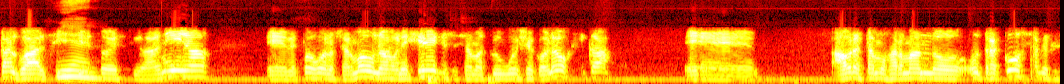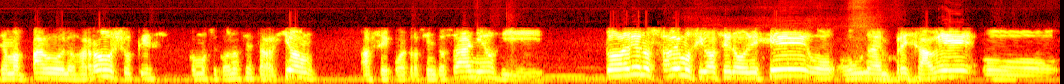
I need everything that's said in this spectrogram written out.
Tal cual, sí, sí, esto es ciudadanía. Eh, después, bueno, se armó una ONG que se llama Club Huella Ecológica. Eh, ahora estamos armando otra cosa que se llama Pago de los Arroyos, que es como se conoce esta región hace 400 años y todavía no sabemos si va a ser ONG o, una empresa B o,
